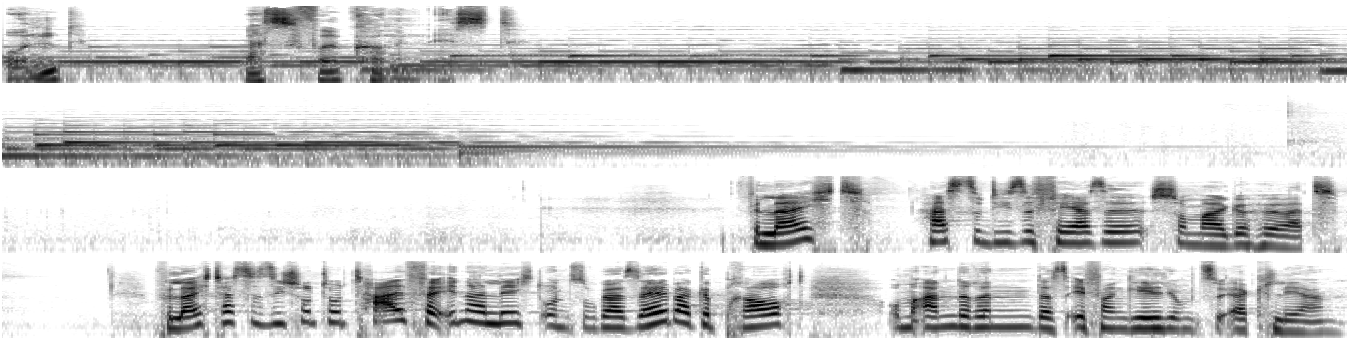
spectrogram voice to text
und was vollkommen ist. Vielleicht hast du diese Verse schon mal gehört. Vielleicht hast du sie schon total verinnerlicht und sogar selber gebraucht, um anderen das Evangelium zu erklären.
